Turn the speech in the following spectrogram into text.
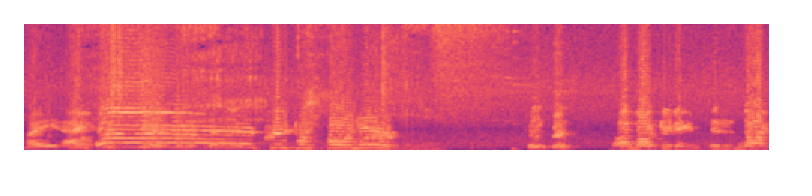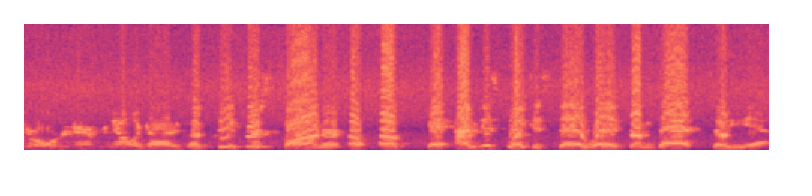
my axe Ah, is creeper spawner! Creepers. I'm not kidding. This is not your ordinary vanilla, guys. A creeper spawner. Oh, okay. I'm just going to stay away from that. So yeah.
